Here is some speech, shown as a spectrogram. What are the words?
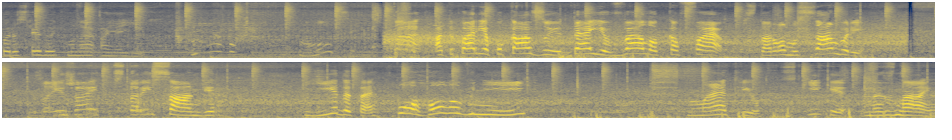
Переслідують мене, а я їх. Ну, молодці. Так, а тепер я показую, де є велокафе в старому самборі. Заїжджаєте в старий самбір, їдете по головній метрів. Скільки не знаю.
